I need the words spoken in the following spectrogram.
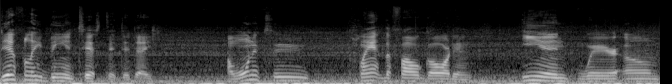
definitely being tested today. I wanted to plant the fall garden in where um,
